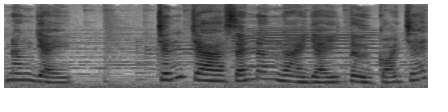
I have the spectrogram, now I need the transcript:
nâng dậy. Chính cha sẽ nâng Ngài dậy từ cõi chết.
